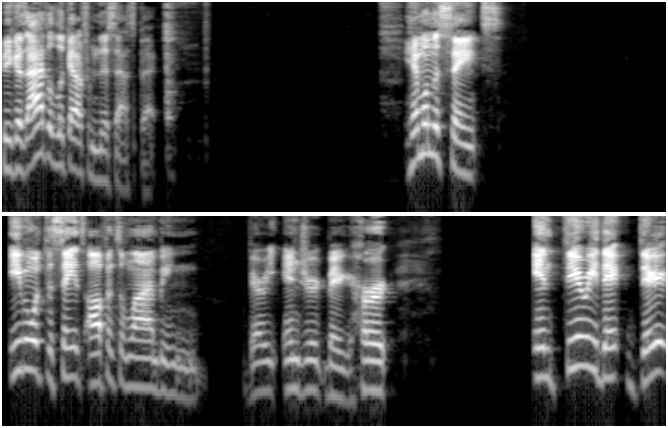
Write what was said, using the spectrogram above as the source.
because I have to look at it from this aspect. Him on the Saints, even with the Saints offensive line being very injured, very hurt. In theory, they they're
